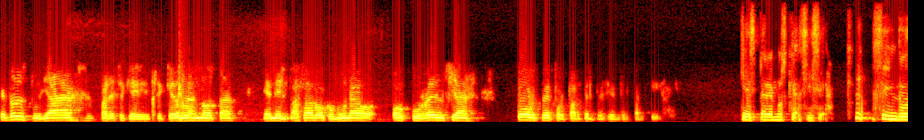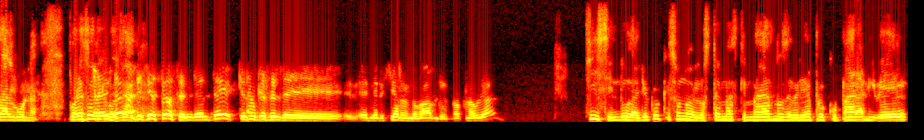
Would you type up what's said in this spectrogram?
Entonces pues ya parece que se quedó la nota en el pasado como una ocurrencia torpe por parte del presidente del partido que esperemos que así sea, sin duda alguna. Por eso el tema que sí es trascendente, creo que es el de energías renovables, ¿no, Claudia? Sí, sin duda. Yo creo que es uno de los temas que más nos debería preocupar a nivel,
